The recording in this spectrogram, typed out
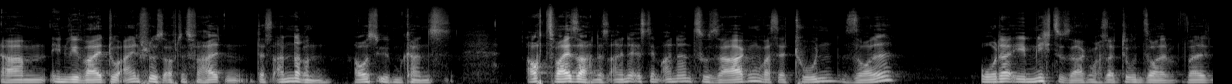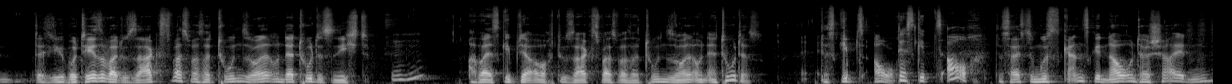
ähm, inwieweit du Einfluss auf das Verhalten des anderen ausüben kannst. Auch zwei Sachen. Das eine ist, dem anderen zu sagen, was er tun soll, oder eben nicht zu sagen, was er tun soll. Weil die Hypothese war, du sagst was, was er tun soll, und er tut es nicht. Aber es gibt ja auch, du sagst was, was er tun soll, und er tut es. Das gibt's auch. Das gibt's auch. Das heißt, du musst ganz genau unterscheiden,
